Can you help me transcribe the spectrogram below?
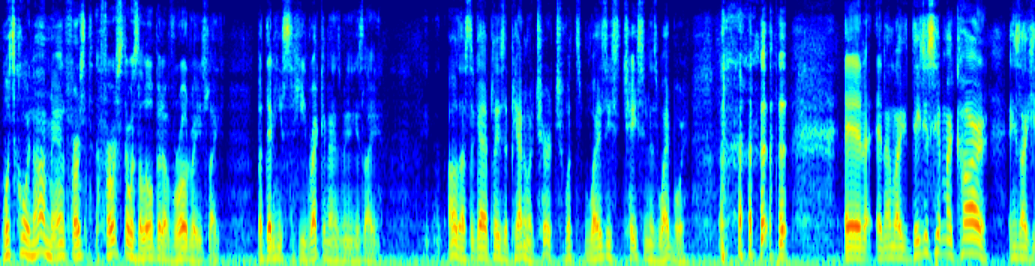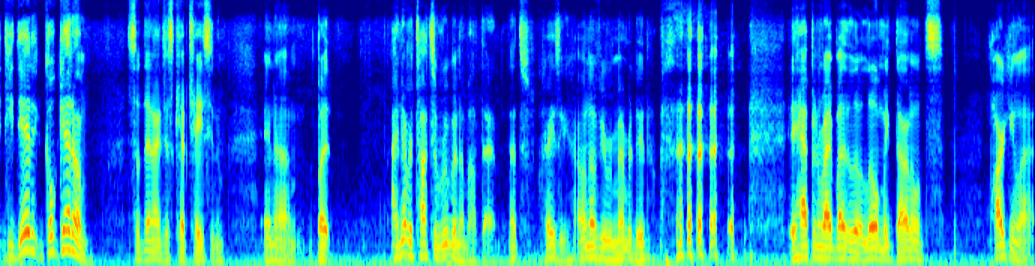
"What's going on, man?" First, first there was a little bit of road rage, like, but then he he recognized me, and he's like, "Oh, that's the guy that plays the piano at church. What's why is he chasing this white boy?" and and I'm like, "They just hit my car," and he's like, "He did? Go get him." So then I just kept chasing him, and um, but I never talked to Ruben about that. That's crazy. I don't know if you remember, dude. it happened right by the little, little McDonald's parking lot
